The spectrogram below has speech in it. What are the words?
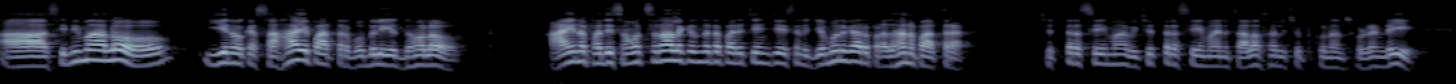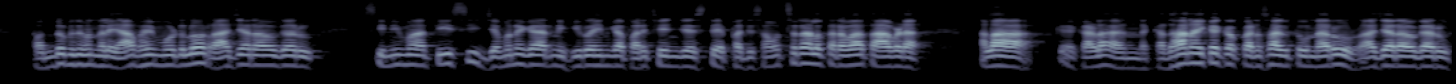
ఆ సినిమాలో ఈయన ఒక సహాయ పాత్ర బొబ్బిలి యుద్ధంలో. ఆయన పది సంవత్సరాల కిందట పరిచయం చేసిన జమును గారు ప్రధాన పాత్ర. చిత్రసీమ విచిత్రసీమ అని చాలాసార్లు చెప్పుకున్నాను చూడండి. పంతొమ్మిది వందల యాభై మూడులో రాజారావు గారు సినిమా తీసి జమున గారిని హీరోయిన్గా పరిచయం చేస్తే పది సంవత్సరాల తర్వాత ఆవిడ అలా కళ కథానాయికగా కొనసాగుతూ ఉన్నారు రాజారావు గారు.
